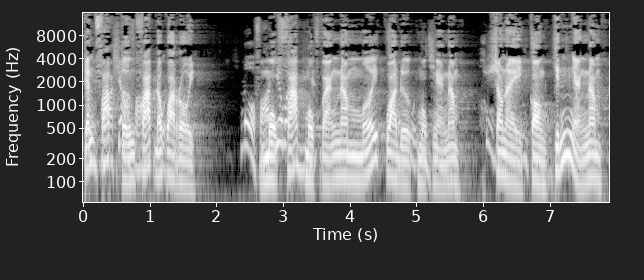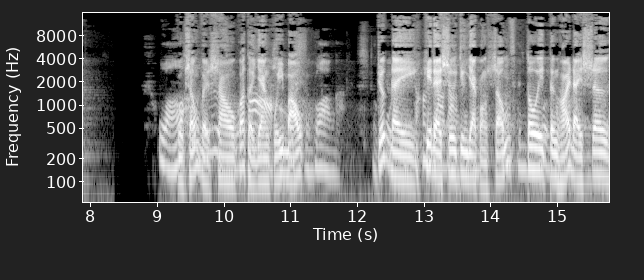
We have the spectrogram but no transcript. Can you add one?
chánh pháp tượng pháp đã qua rồi. Một pháp một vạn năm mới qua được một ngàn năm. Sau này còn chín ngàn năm. Cuộc sống về sau có thời gian quý báu trước đây, khi đại sư chương gia còn sống, tôi từng hỏi đại sư,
